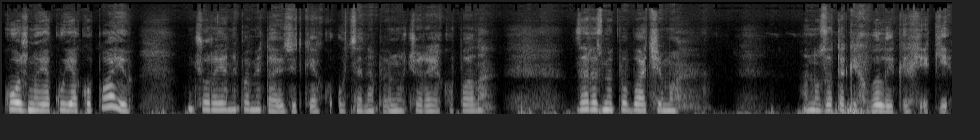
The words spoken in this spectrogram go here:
кожну, яку я копаю, вчора я не пам'ятаю, звідки я оце, напевно, вчора я копала. Зараз ми побачимо. А ну за таких великих, які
